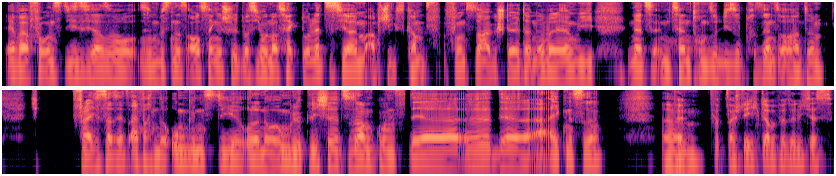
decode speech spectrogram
er war für uns dieses Jahr so so ein bisschen das Aushängeschild, was Jonas Hector letztes Jahr im Abstiegskampf für uns dargestellt hat, ne? weil er irgendwie in der, im Zentrum so diese Präsenz auch hatte. Ich, vielleicht ist das jetzt einfach eine ungünstige oder eine unglückliche Zusammenkunft der äh, der Ereignisse. Ähm, Ver verstehe ich. Ich glaube persönlich, dass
